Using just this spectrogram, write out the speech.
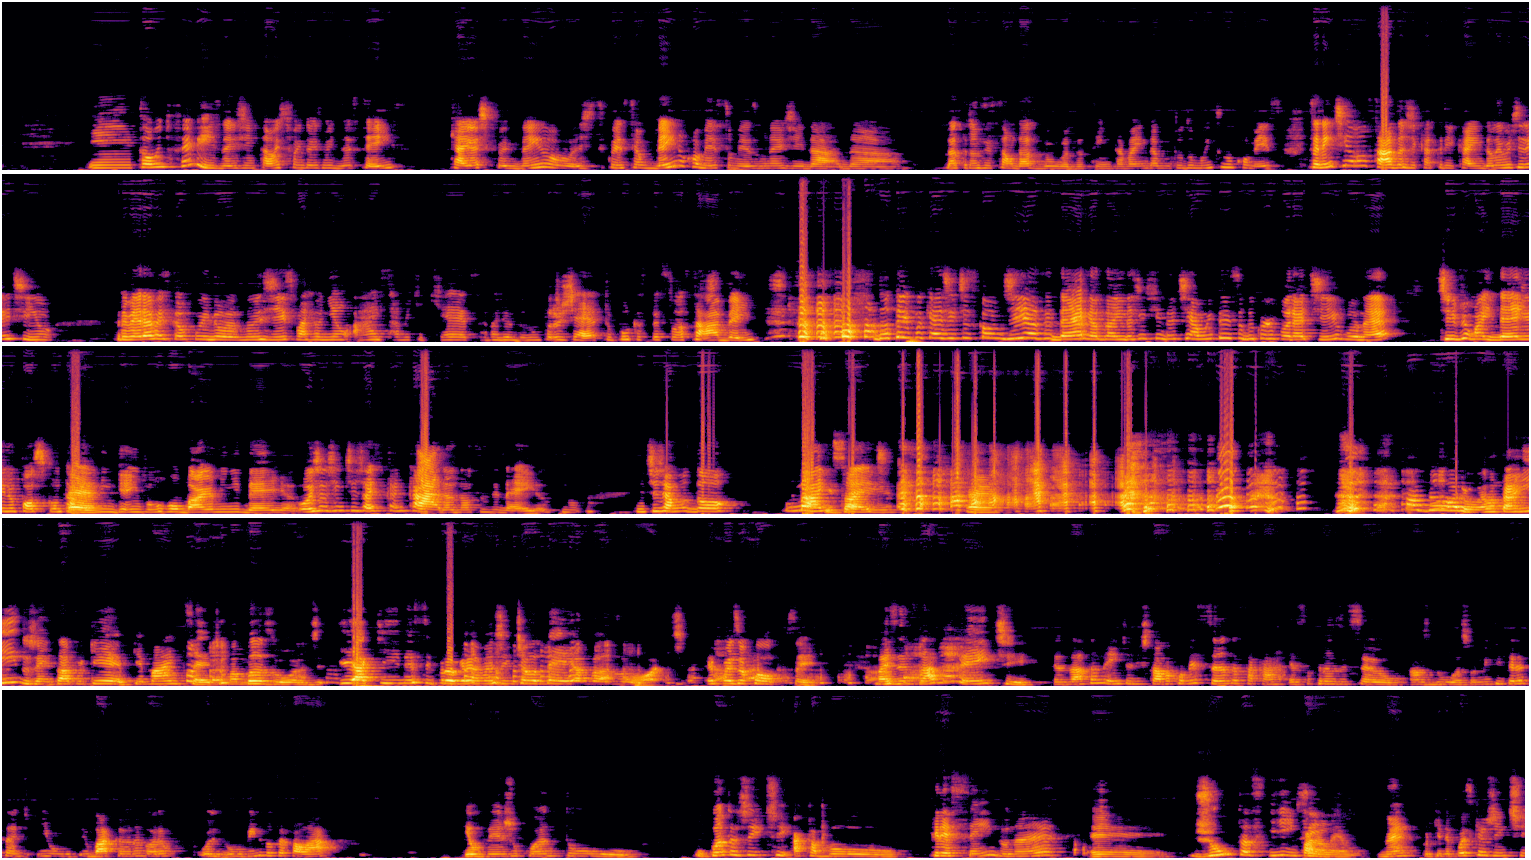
E estou muito feliz desde então, isso foi em 2016, que aí acho que foi bem, a gente se conheceu bem no começo mesmo, né, Gi, da, da, da transição das duas, assim, tava ainda tudo muito no começo. Você nem tinha lançado a Gicatrica ainda, eu lembro direitinho. Primeira vez que eu fui no, no GIS, uma reunião, ai, sabe o que, que é? Trabalhando num projeto, poucas pessoas sabem. do tempo que a gente escondia as ideias ainda, a gente ainda tinha muito isso do corporativo, né? Tive uma ideia e não posso contar é. pra ninguém, vão roubar a minha ideia. Hoje a gente já escancara as nossas ideias. A gente já mudou o mindset. É. Adoro! Ela tá rindo, gente, sabe por quê? Porque mindset é uma buzzword. E aqui nesse programa a gente odeia buzzword. Depois eu conto pra você. Mas exatamente, exatamente. A gente estava começando essa, essa transição, as duas. Foi muito interessante. E o, e o bacana, agora, ouvindo você falar, eu vejo quanto o quanto a gente acabou crescendo, né? É, juntas e em Sim. paralelo, né? Porque depois que a gente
